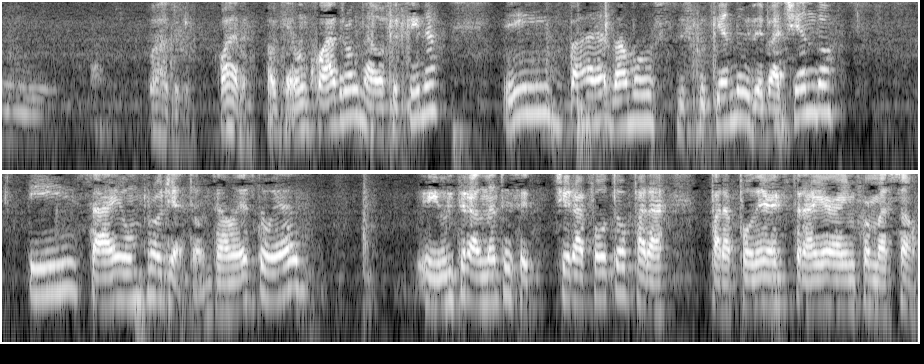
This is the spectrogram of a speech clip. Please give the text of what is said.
Um quadro. Quadro, ok. Um quadro na oficina e va vamos discutindo e debatendo e sai um projeto. Então, isto é, e literalmente se tira foto para, para poder extrair a informação.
